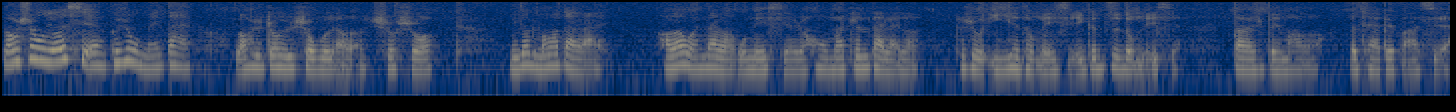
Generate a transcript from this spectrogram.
老师，我有写，可是我没带。”老师终于受不了了，就说：“你叫你妈妈带来。”好了，完蛋了，我没写，然后我妈真带来了，可是我一页都没写，一个字都没写，当然是被骂了，而且还被罚写。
